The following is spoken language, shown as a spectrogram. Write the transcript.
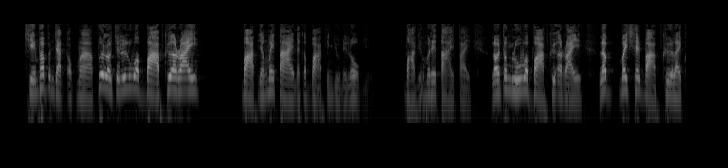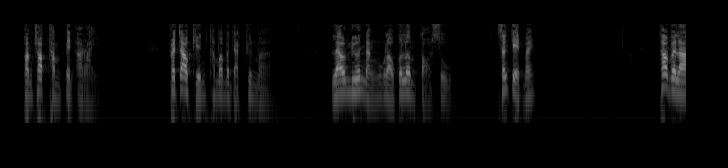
เขียนพระบัญญัติออกมา เพื่อเราจะได้รู้ว่าบาปคืออะไร บาปยังไม่ตายนะครับบาปยังอยู่ในโลกอยู่ บาปยังไม่ได้ตายไป เราต้องรู้ว่าบาปคืออะไร แล้วไม่ใช่บาปคืออะไรความชอบธรรมเป็นอะไร พระเจ้าเขียนธรรมบัญญัติขึ้นมา แล้วเนื้อหนังของเราก็เริ่มต่อสู้ สังเกตไหม ถ้าเวลา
